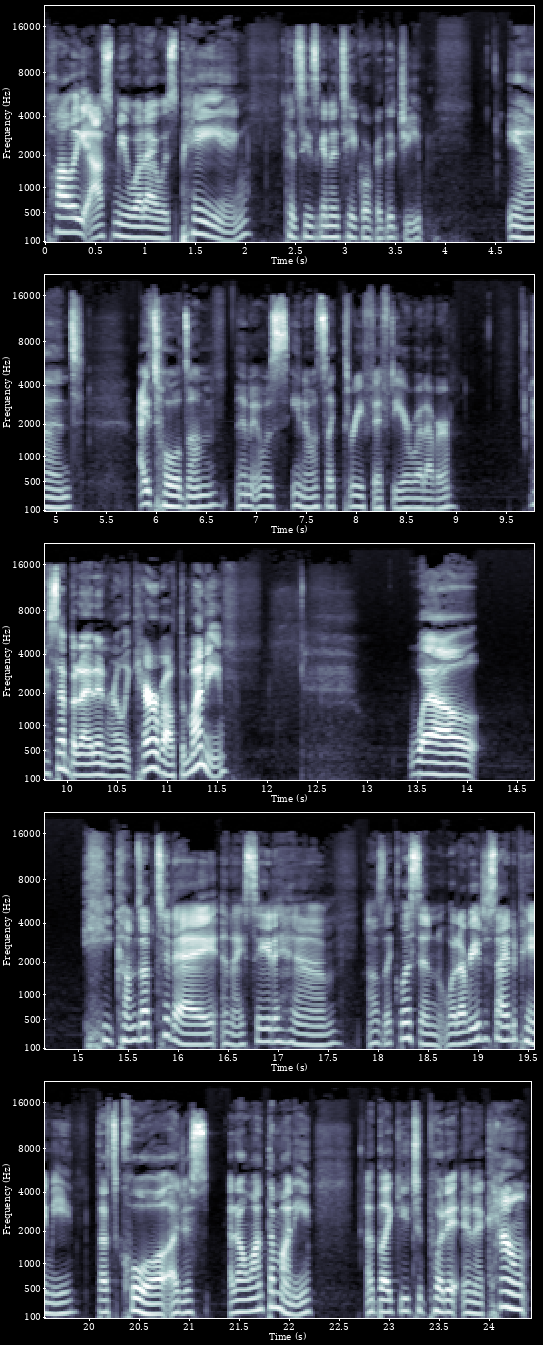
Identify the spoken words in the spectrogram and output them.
Polly asked me what I was paying because he's going to take over the Jeep. And I told him, and it was, you know, it's like 350 or whatever. I said, but I didn't really care about the money. Well, he comes up today and I say to him, I was like, listen, whatever you decide to pay me, that's cool. I just, I don't want the money. I'd like you to put it in account.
